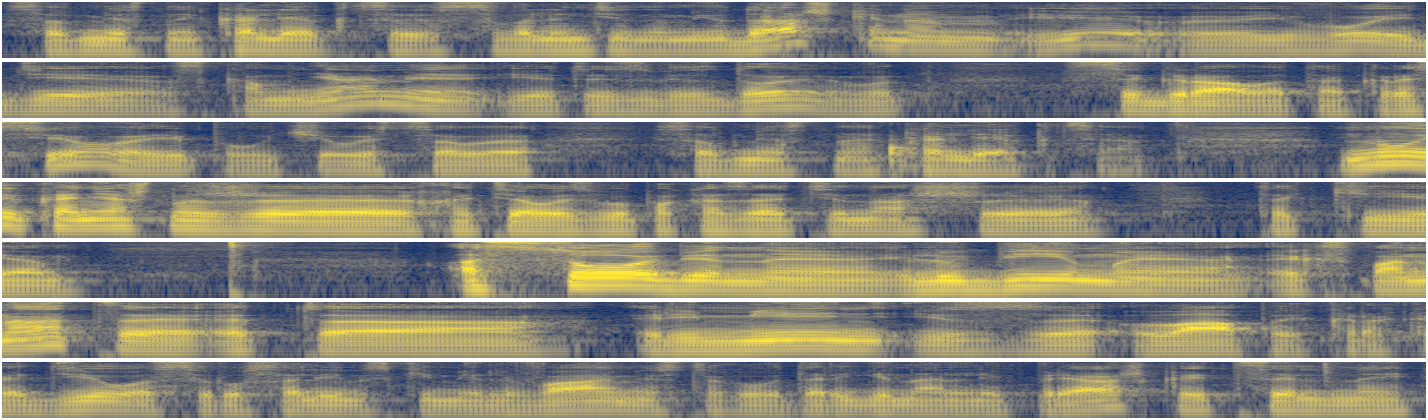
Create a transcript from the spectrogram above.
совместной коллекции с Валентином Юдашкиным. И э, его идея с камнями и этой звездой вот сыграла так красиво, и получилась целая совместная коллекция. Ну и, конечно же, хотелось бы показать и наши такие особенные, любимые экспонаты – это ремень из лапы крокодила с иерусалимскими львами, с такой вот оригинальной пряжкой цельной.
